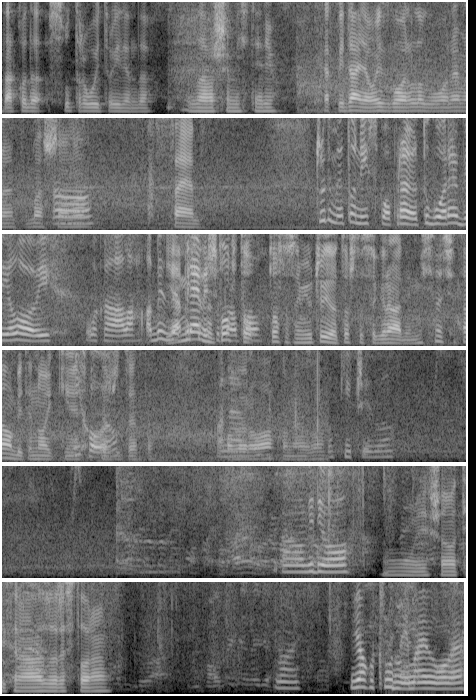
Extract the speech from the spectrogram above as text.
Tako da sutra ujutro idem da završim misteriju. Kako i dalje ovo izgorelo gore, brate, baš ono, sad. Čudi me to nisu popravili, tu gore je bilo ovih lokala, ali bez da Ja je mislim da previše to što, propalo. to što sam jučer vidio, to što se gradi, mislim da će tamo biti novi kineski tržni centar. Pa Pa ne znam. verovatno, ne znam. Kič izgleda. O, vidi ovo. U, Viš ono ti hrana za restoran. Nice. Jako čudno imaju ove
